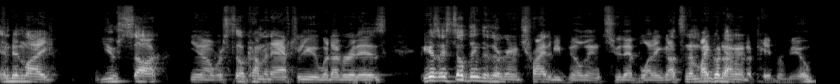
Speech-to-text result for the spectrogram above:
and been like, "You suck." You know, we're still coming after you, whatever it is. Because I still think that they're going to try to be building to that blood and guts, and it might go down at a pay per view.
